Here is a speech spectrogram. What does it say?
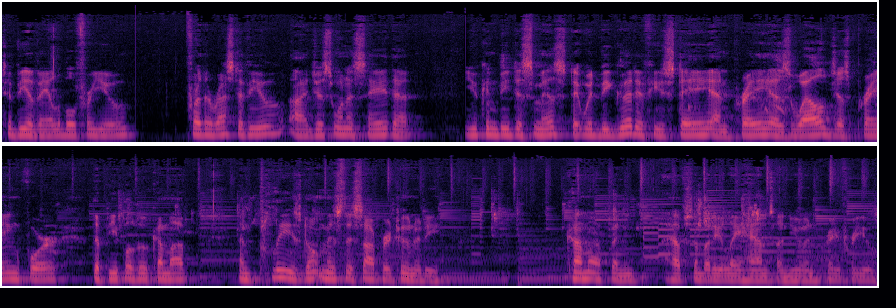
to be available for you. For the rest of you, I just want to say that you can be dismissed. It would be good if you stay and pray as well, just praying for the people who come up. And please don't miss this opportunity. Come up and have somebody lay hands on you and pray for you.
